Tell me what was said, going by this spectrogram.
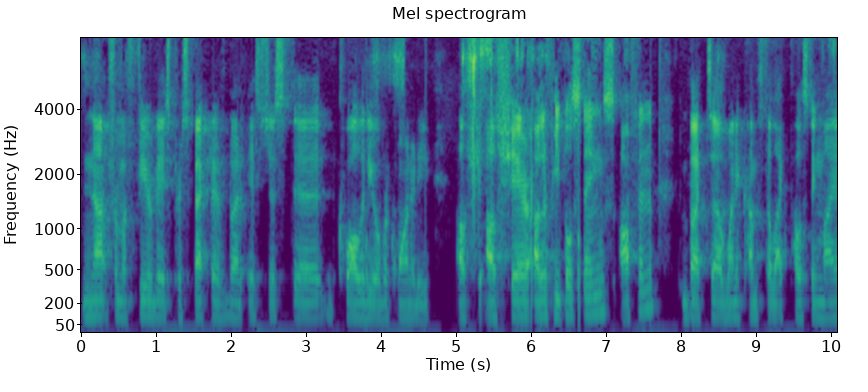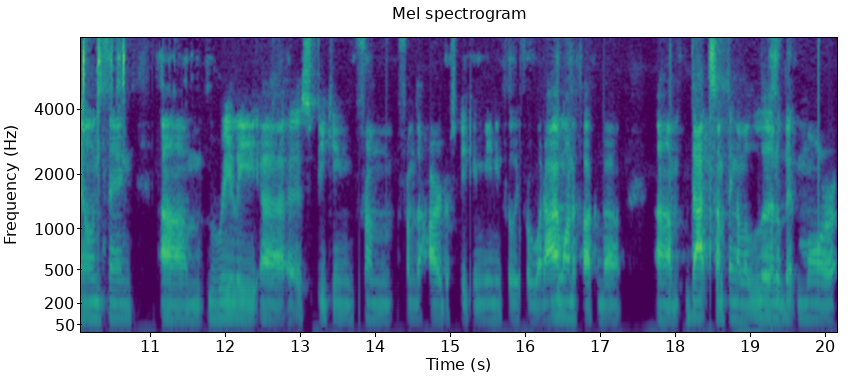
not from a fear-based perspective but it's just the quality over quantity. I'll sh- i'll share other people's things often but uh, when it comes to like posting my own thing um, really uh, speaking from from the heart or speaking meaningfully for what i want to talk about um, that's something i'm a little bit more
